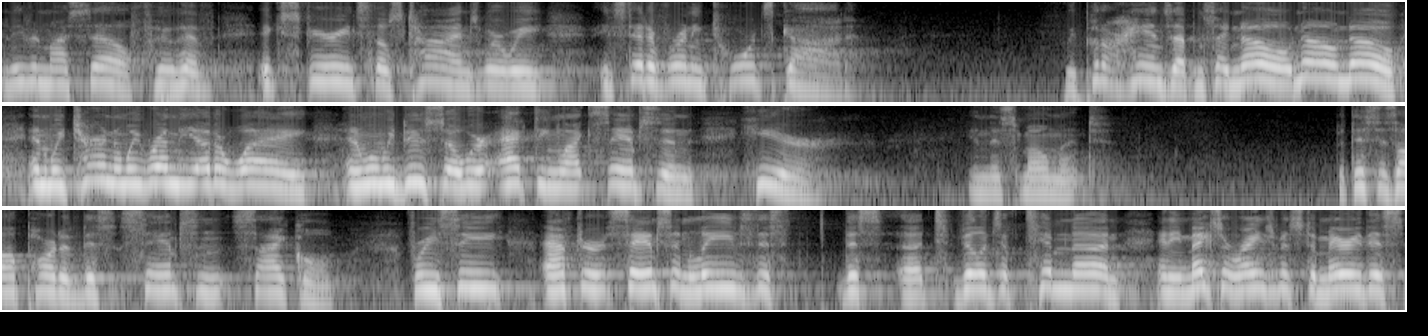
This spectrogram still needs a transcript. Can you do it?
and even myself, who have experienced those times where we, instead of running towards God, we put our hands up and say, No, no, no. And we turn and we run the other way. And when we do so, we're acting like Samson here in this moment. But this is all part of this Samson cycle for you see, after Samson leaves this, this uh, t- village of Timnah and, and he makes arrangements to marry this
